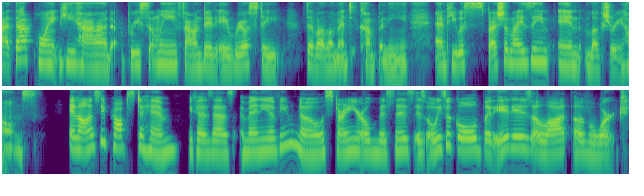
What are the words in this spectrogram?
at that point, he had recently founded a real estate development company, and he was specializing in luxury homes. And honestly, props to him because, as many of you know, starting your own business is always a goal, but it is a lot of work.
